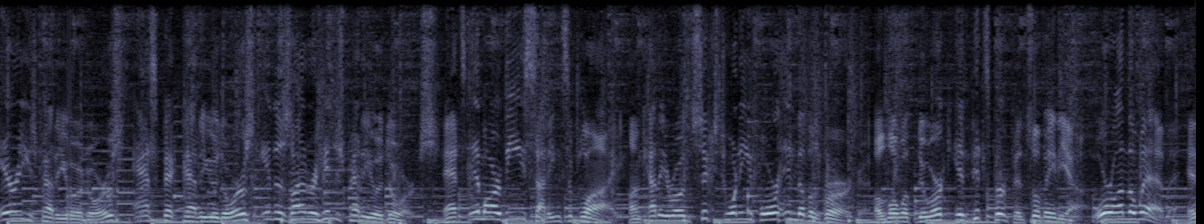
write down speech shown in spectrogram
Aries patio doors, Aspect patio doors, and designer hinge patio doors. That's MRV Siding Supply on County Road 624 in Millersburg, along with Newark in Pittsburgh, Pennsylvania, or on the web at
